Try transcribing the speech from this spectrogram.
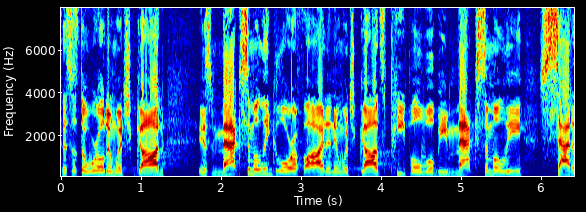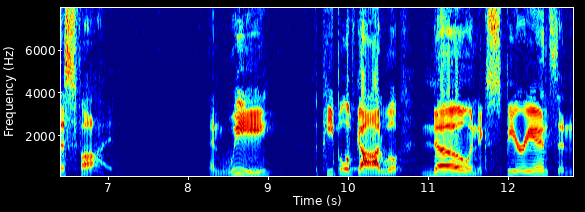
This is the world in which God is maximally glorified and in which God's people will be maximally satisfied. And we, the people of God, will know and experience and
